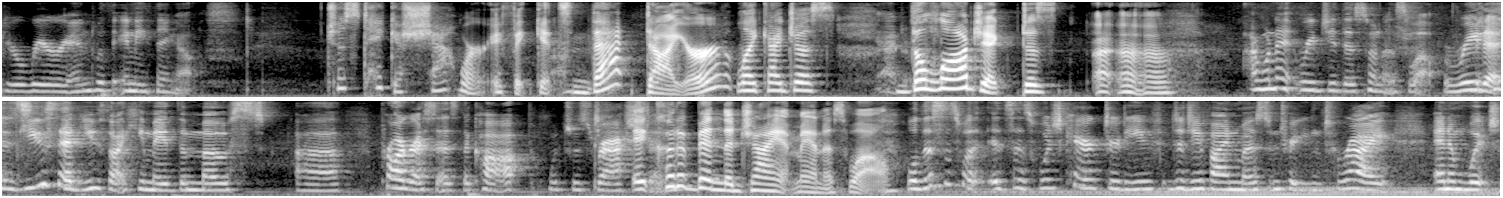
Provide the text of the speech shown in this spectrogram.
your rear end with anything else. Just take a shower if it gets that dire. Like I just, the logic does. Uh uh uh. I want to read you this one as well. Read it. because you said you thought he made the most uh, progress as the cop, which was Rashton. It could have been the giant man as well. Well, this is what it says. Which character do you did you find most intriguing to write, and in which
